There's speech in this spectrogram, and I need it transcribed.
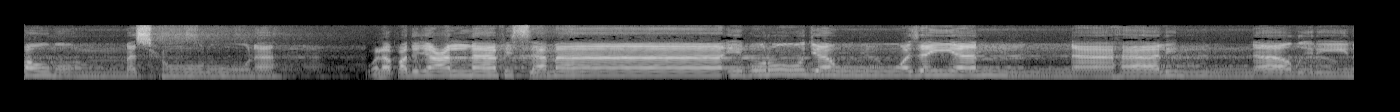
قوم مسحورون. ولقد جعلنا في السماء بروجا وزيناها للناظرين.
